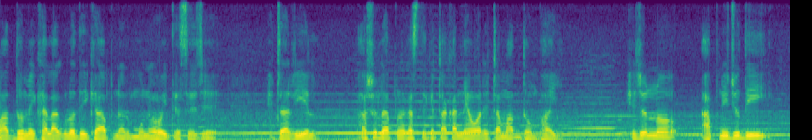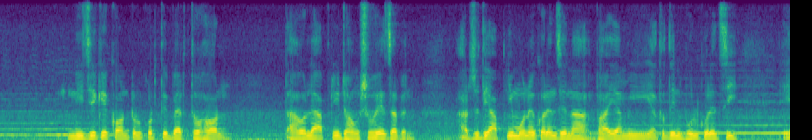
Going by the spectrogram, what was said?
মাধ্যমে খেলাগুলো দেখে আপনার মনে হইতেছে যে এটা রিয়েল আসলে আপনার কাছ থেকে টাকা নেওয়ার এটা মাধ্যম ভাই। এজন্য আপনি যদি নিজেকে কন্ট্রোল করতে ব্যর্থ হন, তাহলে আপনি ধ্বংস হয়ে যাবেন। আর যদি আপনি মনে করেন যে না, ভাই, আমি এতদিন ভুল করেছি, এই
